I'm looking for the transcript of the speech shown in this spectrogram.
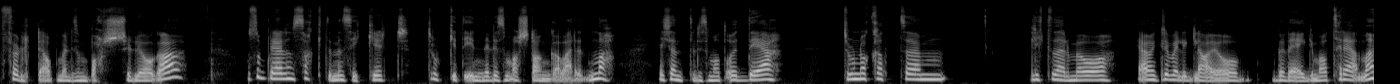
fulgte jeg opp med liksom barselyoga. Og så ble jeg liksom sakte, men sikkert trukket inn i liksom ashtanga-verden, da. Jeg kjente liksom at oi, det Jeg tror nok at um, litt det der med å Jeg er egentlig veldig glad i å bevege meg og trene.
